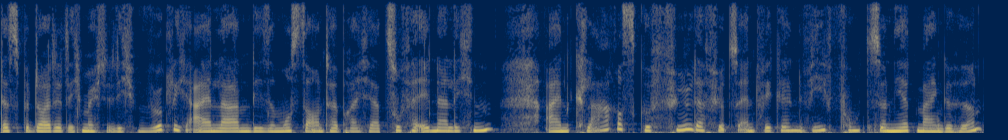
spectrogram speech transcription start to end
das bedeutet, ich möchte dich wirklich einladen, diese Musterunterbrecher zu verinnerlichen, ein klares Gefühl dafür zu entwickeln, wie funktioniert mein Gehirn,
